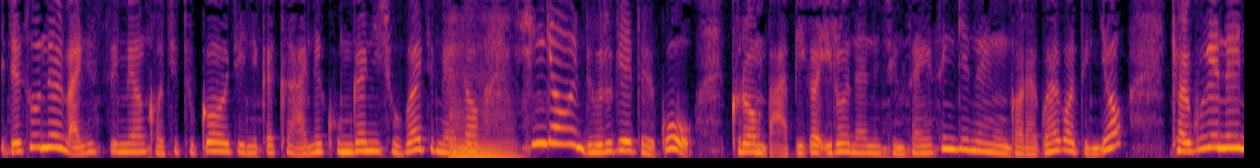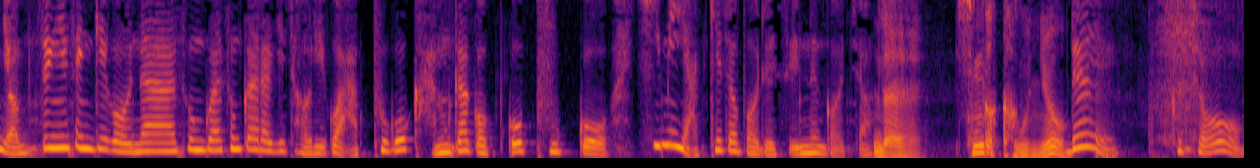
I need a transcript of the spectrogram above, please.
이제 손을 많이 쓰면 겉이 두꺼워지니까 그 안에 공간이 좁아지면서 음. 신경을 누르게 되고 그런 마비가 일어나는 증상이 생기는 거라고 하거든요. 결국에는 염증이 생기거나 손과 손가락이 저리고 아프고 감각 없고 붓고 힘이 약해져 버릴 수 있는 거죠. 네. 심각하군요. 네. 그렇죠.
